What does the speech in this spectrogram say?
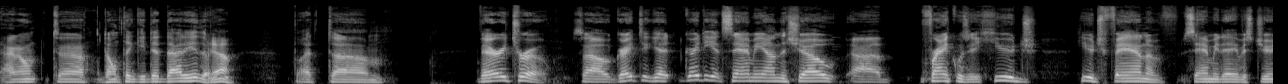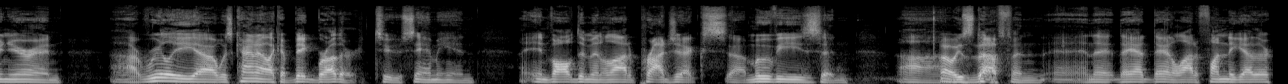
I don't uh, don't think he did that either. Yeah. But um, very true. So great to get great to get Sammy on the show. Uh, Frank was a huge huge fan of Sammy Davis Jr. and uh, really uh, was kind of like a big brother to Sammy and involved him in a lot of projects, uh, movies and Oh, he's stuff. And and they, they had they had a lot of fun together.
